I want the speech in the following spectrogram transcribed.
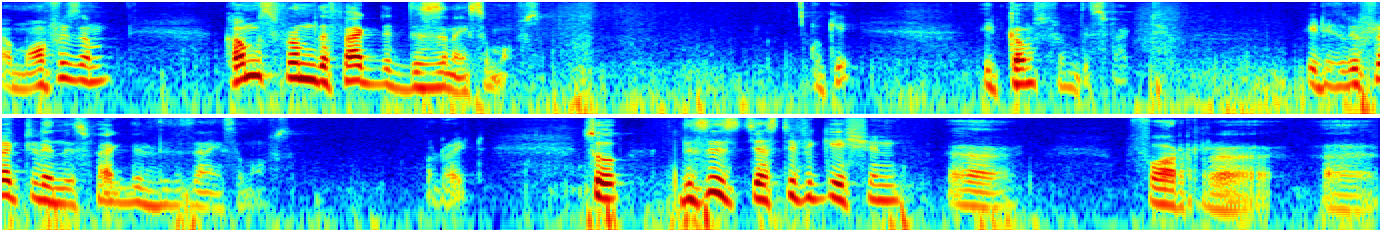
a morphism comes from the fact that this is an isomorphism. Okay? It comes from this fact. It is reflected in this fact that this is an isomorphism. Alright so this is justification uh, for uh, uh,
